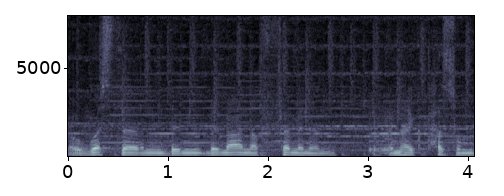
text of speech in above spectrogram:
الويسترن بمعنى فيمينين انه هيك بتحسهم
